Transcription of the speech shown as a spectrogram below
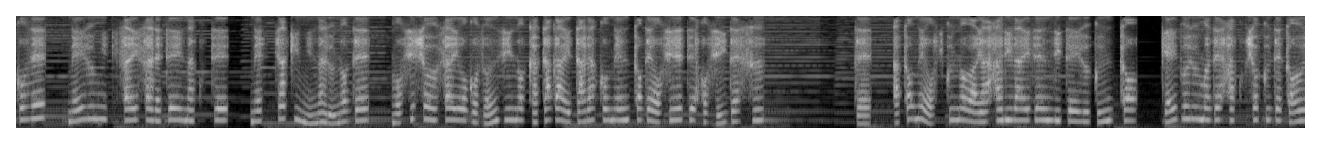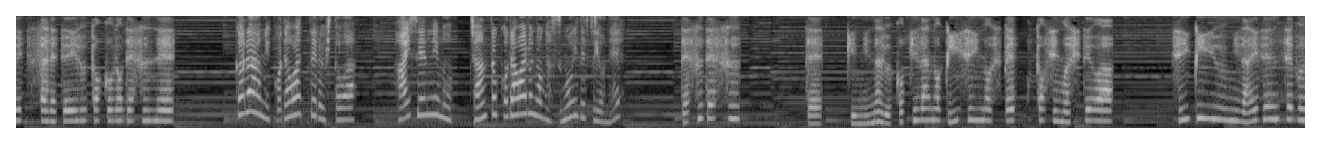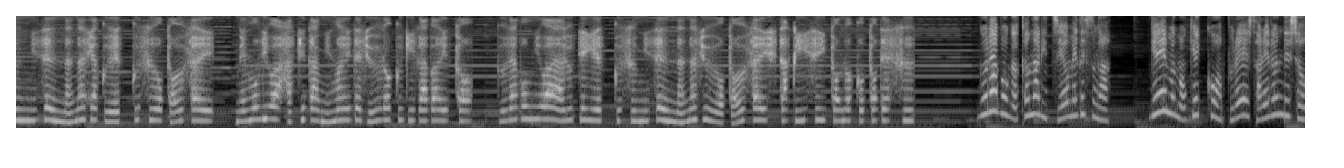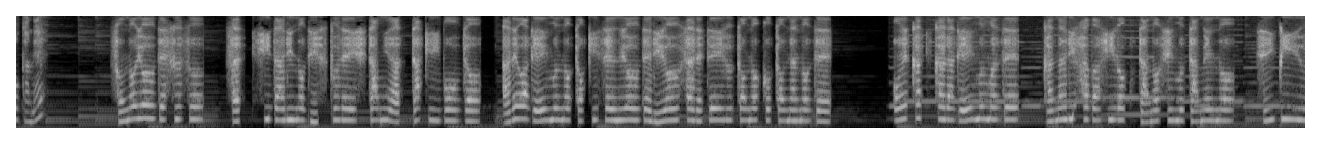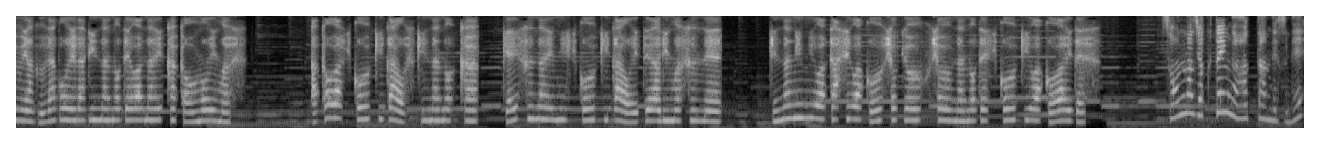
これ、メールに記載されていなくて、めっちゃ気になるので、もし詳細をご存知の方がいたらコメントで教えてほしいです。で、あと目を引くのはやはりライゼンリテール君と、ケーブルまで白色で統一されているところですね。カラーにこだわってる人は、配線にもちゃんとこだわるのがすごいですよね。ですです。で、気になるこちらの PC のスペックとしましては、CPU に Ryzen 7 2700X を搭載、メモリは8が2枚で 16GB、グラボには RTX 2070を搭載した PC とのことです。グラボがかなり強めですが、ゲームも結構プレイされるんでしょうかねそのようですぞ。さっき左のディスプレイ下にあったキーボード、あれはゲームの時専用で利用されているとのことなので、お絵かきからゲームまで、かなり幅広く楽しむための CPU やグラボ選びなのではないかと思います。あとは飛行機がお好きなのか、ケース内に飛行機が置いてありますね。ちなみに私は高所恐怖症なので飛行機は怖いです。そんな弱点があったんですね。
